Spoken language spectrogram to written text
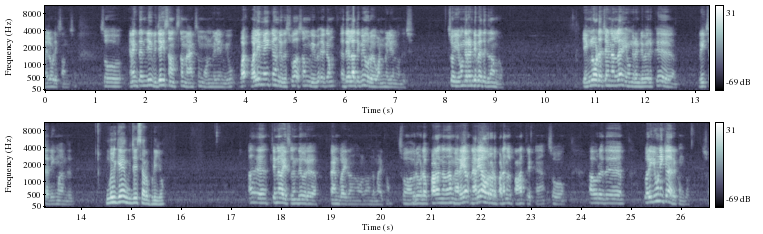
மெலோடி சாங்ஸ் ஸோ எனக்கு தெரிஞ்சு விஜய் சாங்ஸ் தான் மேக்ஸிமம் ஒன் மில்லியன் வியூ வலிமைக்கு அண்ட் விஸ்வாசம் விவேகம் அது எல்லாத்துக்குமே ஒரு ஒன் மில்லியன் வந்துச்சு. ஸோ இவங்க ரெண்டு பேருக்கு தான் ப்ரோ எங்களோட சேனல்ல இவங்க ரெண்டு பேருக்கு ரீச் அதிகமாக இருந்தது. உங்களுக்கு ஏன் விஜய் சார் பிடிக்கும்? அது சின்ன வயசுலேருந்து ஒரு ஃபேன் பாய் தான் அவ்வளோ அந்த மாதிரி தான் ஸோ அவரோட படங்கள் தான் நிறைய நிறைய அவரோட படங்கள் பார்த்துருக்கேன். ஸோ அவரது ஒரு யூனிக்காக இருக்கும் ப்ரோ ஸோ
